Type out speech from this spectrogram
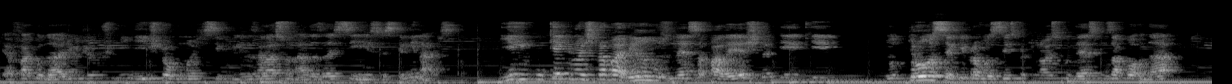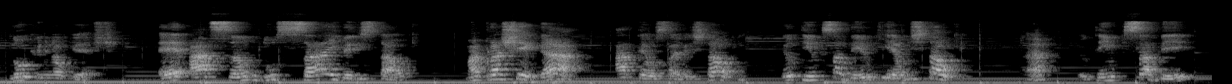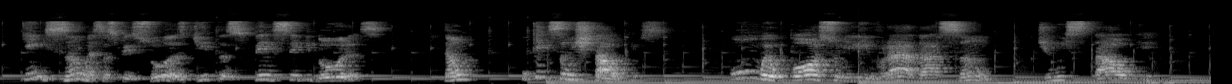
é a faculdade onde eu ministro algumas disciplinas relacionadas às ciências criminais. E o que é que nós trabalhamos nessa palestra e que eu trouxe aqui para vocês para que nós pudéssemos abordar no Criminalcast? É a ação do cyberstalking. Mas para chegar até o cyberstalking, eu tenho que saber o que é um stalking. Né? Eu tenho que saber quem são essas pessoas ditas perseguidoras. Então, o que, que são stalkers? Como eu posso me livrar da ação de um stalker,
